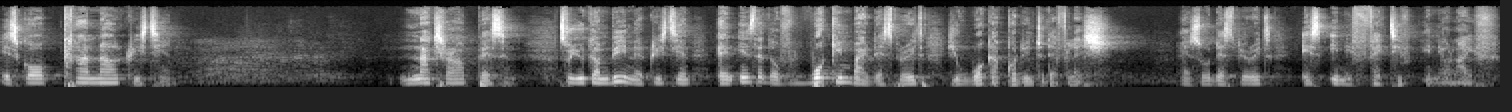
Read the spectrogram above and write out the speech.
It's called carnal Christian. Natural person. So you can be in a Christian and instead of walking by the Spirit, you walk according to the flesh. And so the Spirit is ineffective in your life.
